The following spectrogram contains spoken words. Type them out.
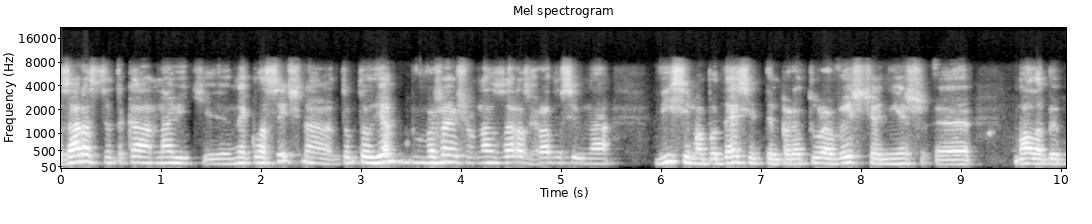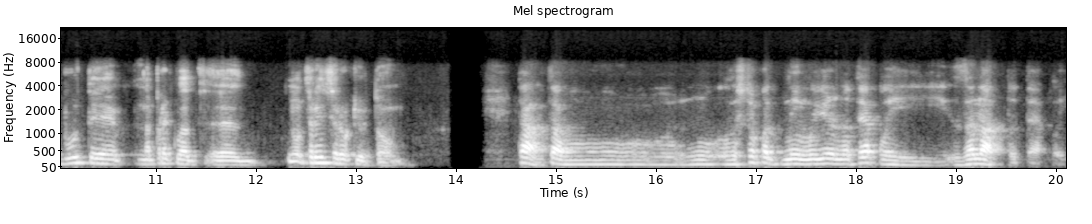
зараз це така навіть е, не класична. Тобто, я вважаю, що в нас зараз градусів на 8 або 10 температура вища, ніж е, мала би бути, наприклад, е, ну, 30 років тому. Так, так. Ну, листопад неймовірно теплий, занадто теплий.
